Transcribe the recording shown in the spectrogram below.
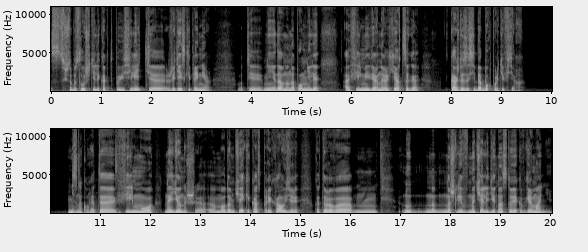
чтобы слушателей как-то повеселить, э, житейский пример. Вот я, мне недавно напомнили о фильме Вернера Херцога «Каждый за себя, Бог против всех». Не знаком. Это фильм о найденыше, о молодом человеке Каспаре Хаузере, которого ну, на нашли в начале 19 века в Германии.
